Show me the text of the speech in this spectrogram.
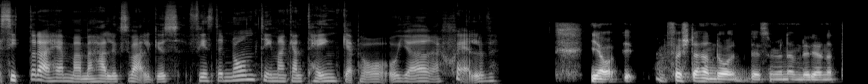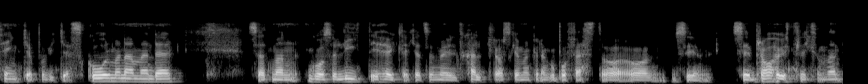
sitter där hemma med hallux valgus, finns det någonting man kan tänka på att göra själv? Ja, i första hand då det som jag nämnde redan, att tänka på vilka skor man använder. Så att man går så lite i högklackat som möjligt. Självklart ska man kunna gå på fest och, och se, se bra ut. Liksom. Men,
